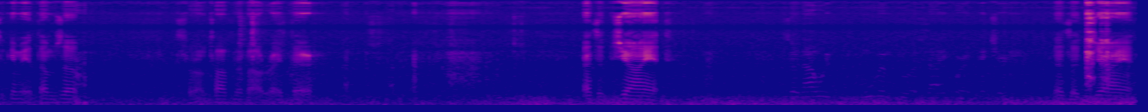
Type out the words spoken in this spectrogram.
Me, Axel. Give me a thumbs up. That's what I'm talking about right there. That's a giant. So now we move him to a side for a picture. That's a giant.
